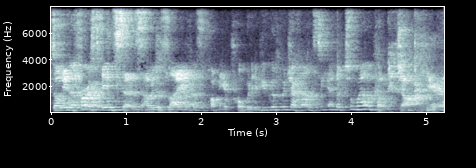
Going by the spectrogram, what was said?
So in the first instance, I would just like, that's probably appropriate, if you could put your hands together to welcome John here.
